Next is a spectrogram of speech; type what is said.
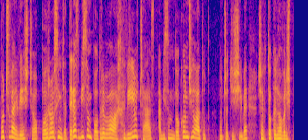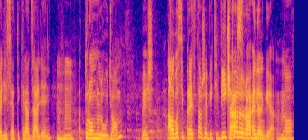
počúvaj, vieš čo, prosím ťa, teraz by som potrebovala chvíľu čas, aby som dokončila tú, no čo ti šibe, však to keď hovoríš 50 krát za deň mm-hmm. a trom ľuďom, vieš, alebo si predstav, že by ti Viktor Čas robil. a energia. Mm-hmm. No,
